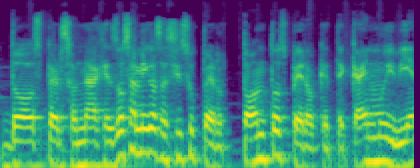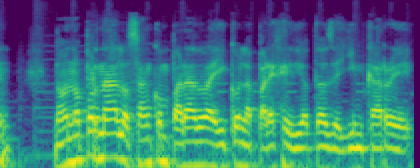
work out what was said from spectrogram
dos personajes, dos amigos así súper tontos, pero que te caen muy bien, ¿no? No por nada los han comparado ahí con la pareja de idiotas de Jim Carrey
